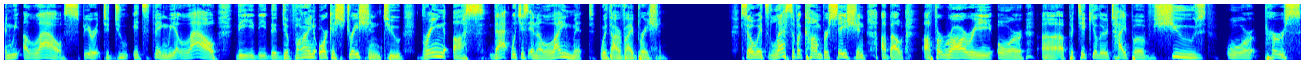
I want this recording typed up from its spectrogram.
and we allow spirit to do its thing. We allow the the the divine orchestration to bring us that which is in alignment with our vibration. So it's less of a conversation about a Ferrari or uh, a particular type of shoes or purse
